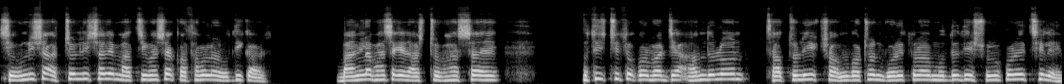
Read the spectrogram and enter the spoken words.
সে উনিশশো আটচল্লিশ সালে মাতৃভাষায় কথা বলার অধিকার বাংলা ভাষাকে রাষ্ট্রভাষায় প্রতিষ্ঠিত করবার যে আন্দোলন ছাত্রলীগ সংগঠন গড়ে তোলার মধ্য দিয়ে শুরু করেছিলেন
